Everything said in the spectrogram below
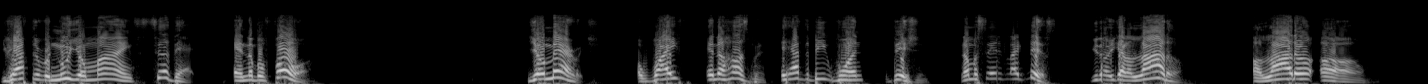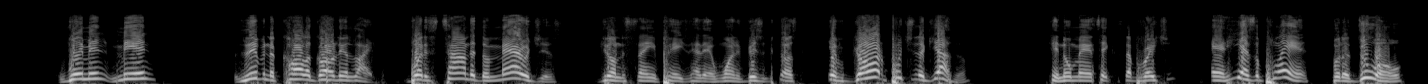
You have to renew your minds to that. And number four, your marriage, a wife and a husband. It have to be one vision. And I'm gonna say it like this. You know, you got a lot of, a lot of uh, women, men living the call of God in their life. But it's time that the marriages get on the same page and have that one vision. Because if God puts you together, can no man take separation? And He has a plan for the duo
